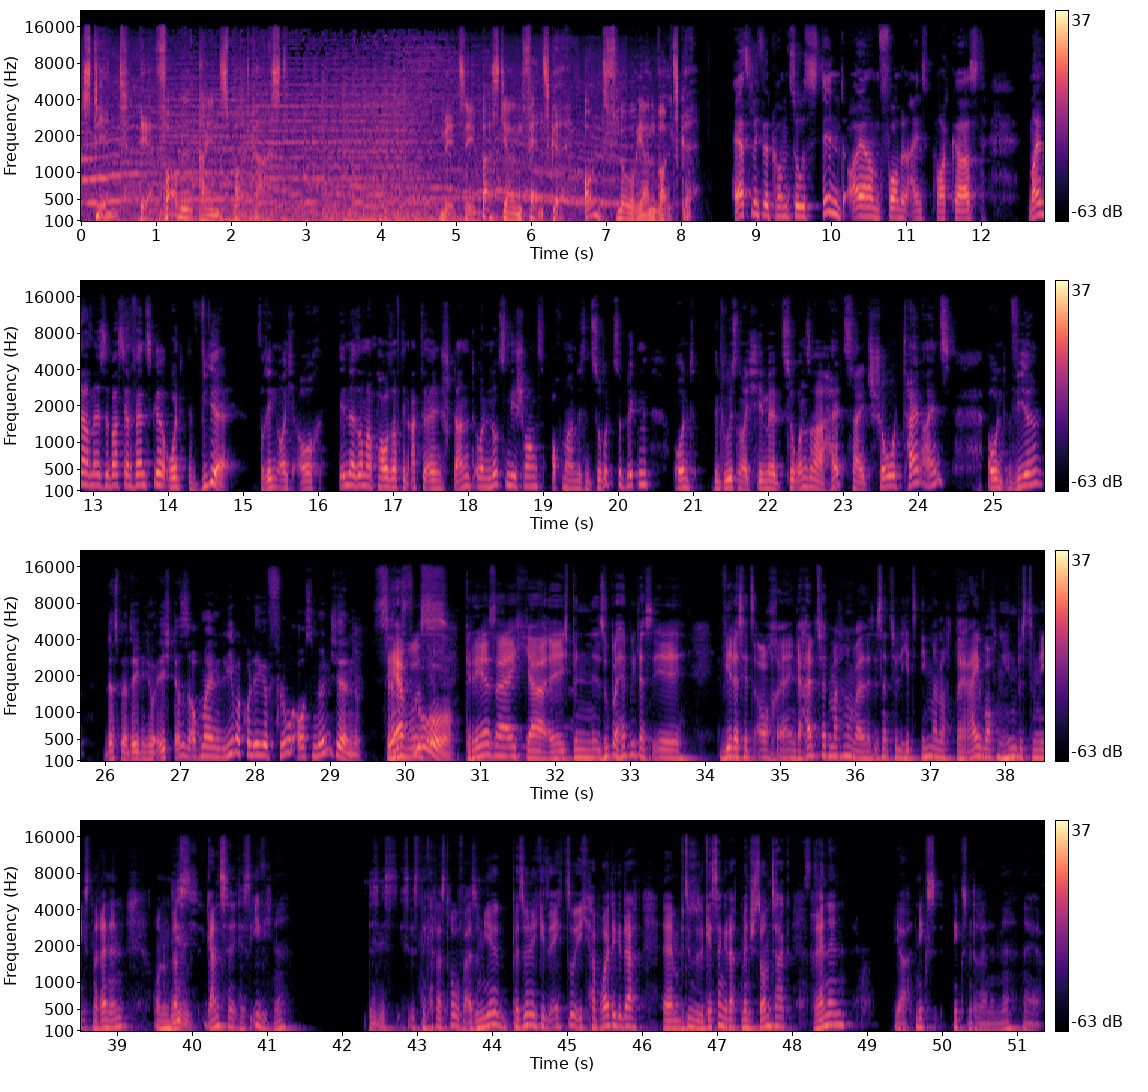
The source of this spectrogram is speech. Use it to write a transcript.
Stint, der Formel 1 Podcast. Mit Sebastian Fenske und Florian Wolzke. Herzlich willkommen zu Stint, eurem Formel 1 Podcast. Mein Name ist Sebastian Fenske und wir bringen euch auch in der Sommerpause auf den aktuellen Stand und nutzen die Chance, auch mal ein bisschen zurückzublicken und begrüßen euch hiermit zu unserer Halbzeitshow Teil 1. Und wir das bin natürlich nicht nur ich, das ist auch mein lieber Kollege Flo aus München. Servus, Servus grüß euch. Ja, äh, ich bin super happy, dass äh, wir das jetzt auch äh, in der Halbzeit machen, weil es ist natürlich jetzt immer noch drei Wochen hin bis zum nächsten Rennen. Und um ewig. das Ganze, das ist ewig, ne? Das ist, es ist eine Katastrophe. Also mir persönlich geht es echt so, ich habe heute gedacht, ähm, beziehungsweise gestern gedacht, Mensch, Sonntag, Rennen, ja, nix, nix mit Rennen, ne? Naja.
